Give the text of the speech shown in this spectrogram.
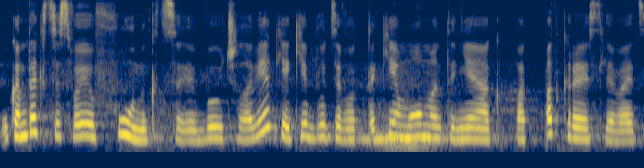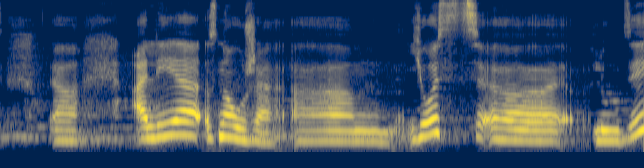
у кантэксце сваёй функцыі быў чалавек які будзе вот такія моманты неяк падкрэсліваць. Але зноў жа ёсць людзі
